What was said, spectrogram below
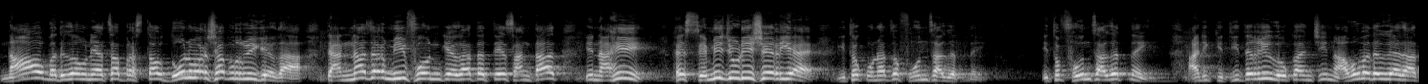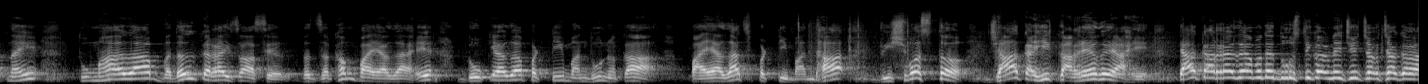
नाव बदलवण्याचा प्रस्ताव दोन वर्षापूर्वी केला. त्यांना जर मी फोन केला तर ते सांगतात की नाही हे सेमी ज्युडिशियरी आहे. इथं कोणाचा फोन चालत नाही. इथं फोन चालत नाही. आणि कितीतरी लोकांची नावं बदलल्या जात नाही. तुम्हाला बदल करायचा असेल तर जखम पायाला आहे डोक्याला पट्टी बांधू नका. पायालाच पट्टी बांधा विश्वस्त ज्या काही कार्यालय आहे त्या कार्यालयामध्ये दुरुस्ती करण्याची चर्चा करा.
